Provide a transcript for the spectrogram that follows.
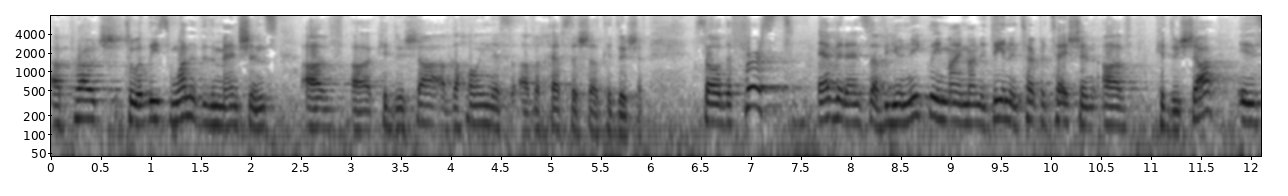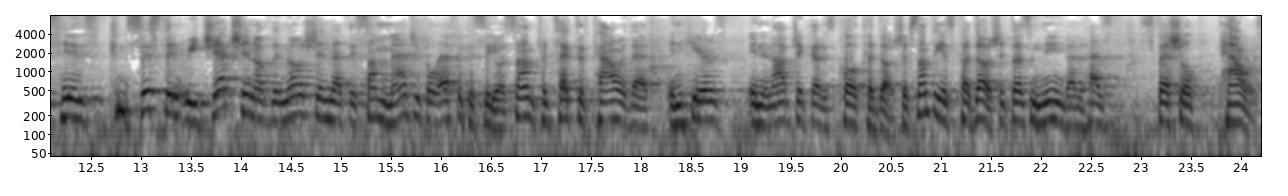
approach to at least one of the dimensions of uh, Kedusha, of the holiness of a Chefsa Shel Kedusha. So the first evidence of a uniquely Maimonidean interpretation of Kedusha is his consistent rejection of the notion that there's some magical efficacy or some protective power that inheres in an object that is called Kadosh. If something is Kadosh, it doesn't mean that it has special powers.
